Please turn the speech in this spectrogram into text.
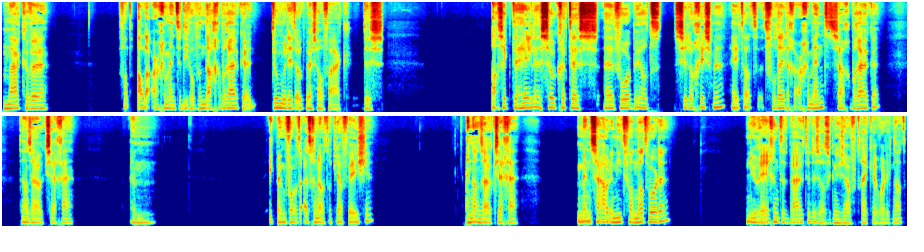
maken we van alle argumenten die we op een dag gebruiken, doen we dit ook best wel vaak. Dus als ik de hele Socrates uh, voorbeeld, syllogisme heet dat, het volledige argument zou gebruiken, dan zou ik zeggen, um, ik ben bijvoorbeeld uitgenodigd op jouw feestje. En dan zou ik zeggen, mensen houden niet van nat worden. Nu regent het buiten, dus als ik nu zou vertrekken, word ik nat.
